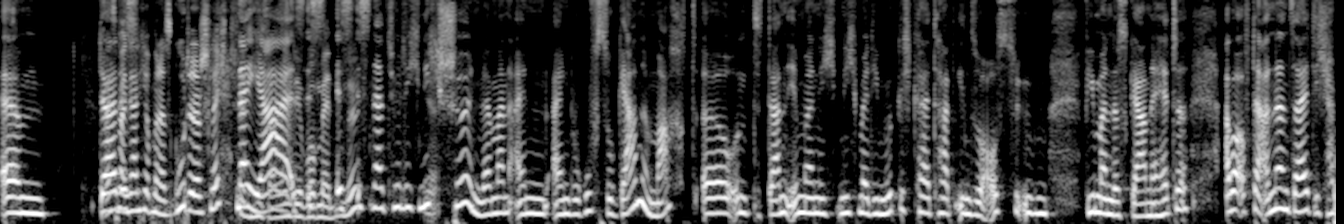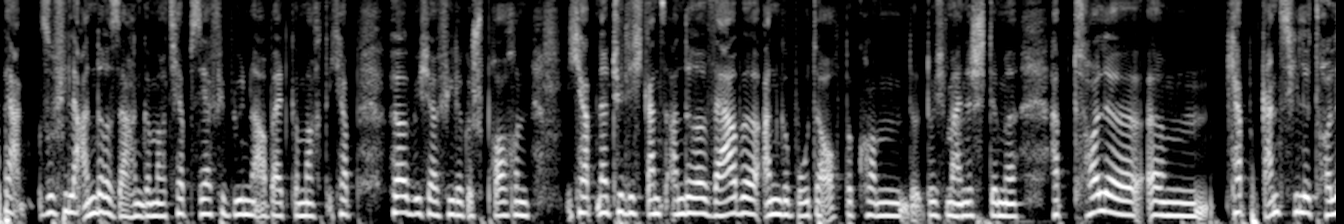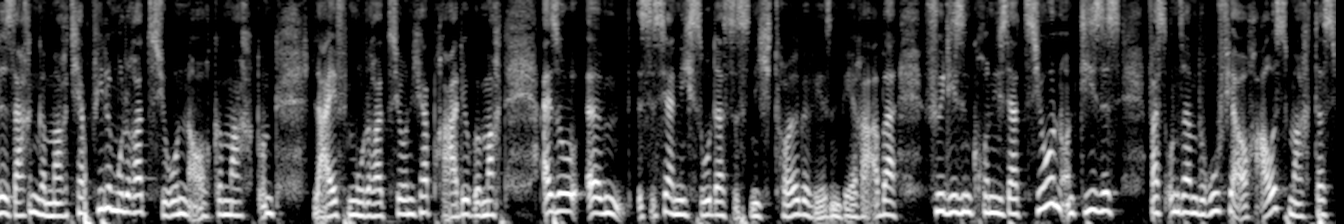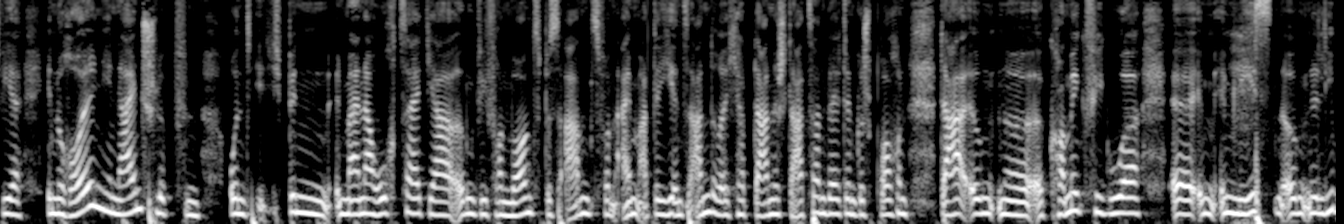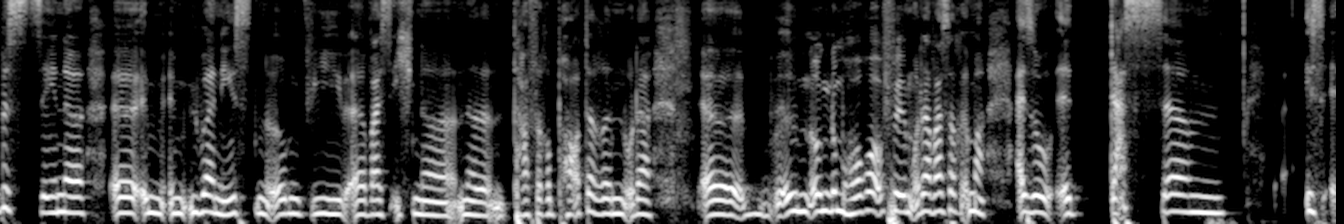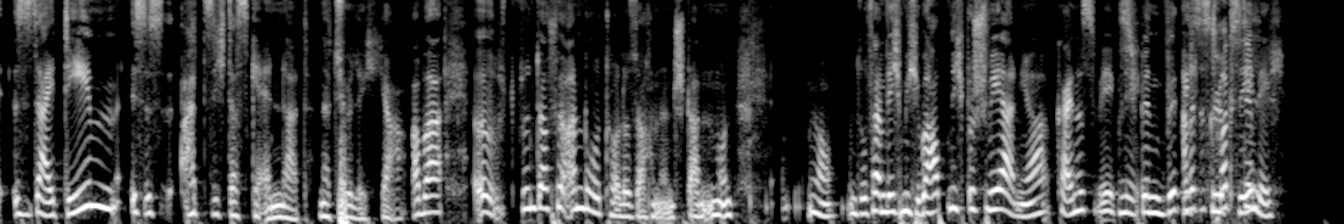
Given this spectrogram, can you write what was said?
Ähm, da weiß man gar nicht, ob man das gut oder schlecht findet. Naja, es, Moment, ist, ne? es ist natürlich nicht ja. schön, wenn man einen, einen Beruf so gerne macht äh, und dann immer nicht, nicht mehr die Möglichkeit hat, ihn so auszuüben, wie man das gerne hätte. Aber auf der anderen Seite, ich habe ja so viele andere Sachen gemacht. Ich habe sehr viel Bühnenarbeit gemacht. Ich habe Hörbücher viele gesprochen. Ich habe natürlich ganz andere Werbeangebote auch bekommen durch meine Stimme. Habe tolle, ähm, ich habe ganz viele tolle Sachen gemacht. Ich habe viele Moderationen auch gemacht und Live-Moderationen ich habe Radio gemacht. Also ähm, es ist ja nicht so, dass es nicht toll gewesen wäre, aber für die Synchronisation und dieses, was unseren Beruf ja auch ausmacht, dass wir in Rollen hineinschlüpfen und ich bin in meiner Hochzeit ja irgendwie von morgens bis abends von einem Atelier ins andere. Ich habe da eine Staatsanwältin gesprochen, da irgendeine äh, Comicfigur, äh, im, im nächsten irgendeine Liebesszene, äh, im, im übernächsten irgendwie, äh, weiß ich, eine, eine taffe Reporterin oder äh, in irgendeinem Horrorfilm oder was auch immer. Also äh, das ähm, ist seitdem ist es hat sich das geändert natürlich ja aber äh, sind dafür andere tolle Sachen entstanden und ja insofern will ich mich überhaupt nicht beschweren ja keineswegs nee. ich bin wirklich aber es ist glückselig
